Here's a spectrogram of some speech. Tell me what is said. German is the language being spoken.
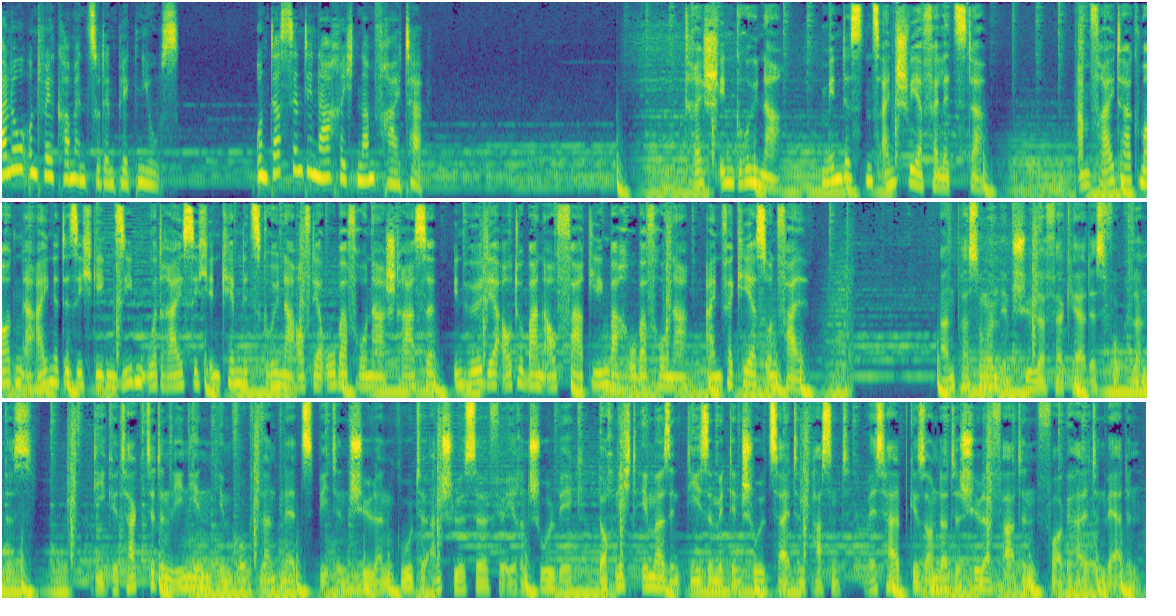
Hallo und willkommen zu den Blick News. Und das sind die Nachrichten am Freitag. Trash in Grüna. Mindestens ein Schwerverletzter. Am Freitagmorgen ereignete sich gegen 7.30 Uhr in Chemnitz-Grüna auf der Oberfrohnaer Straße, in Höhe der Autobahnauffahrt Limbach-Oberfrohna, ein Verkehrsunfall. Anpassungen im Schülerverkehr des Vogtlandes. Die getakteten Linien im Vogtlandnetz bieten Schülern gute Anschlüsse für ihren Schulweg, doch nicht immer sind diese mit den Schulzeiten passend, weshalb gesonderte Schülerfahrten vorgehalten werden.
